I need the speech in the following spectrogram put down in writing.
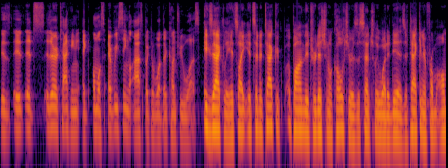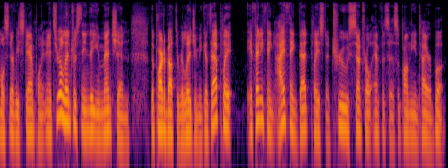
is it, it's they're attacking like, almost every single aspect of what their country was. Exactly. It's like it's an attack upon the traditional culture is essentially what it is, attacking it from almost every standpoint. And it's real interesting that you mention the part about the religion because that play if anything, I think that placed a true central emphasis upon the entire book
